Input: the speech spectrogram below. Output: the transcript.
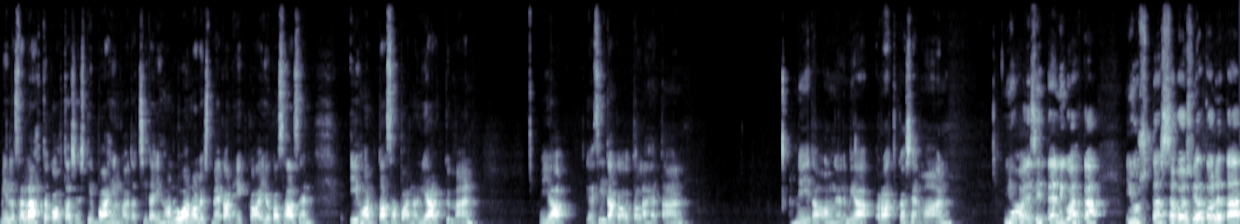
millä sä lähtökohtaisesti vahingoitat sitä ihon luonnollista mekaniikkaa, joka saa sen ihon tasapainon järkkymään. Ja, ja sitä kautta lähdetään niitä ongelmia ratkaisemaan. Joo, ja sitten niin kuin ehkä just tässä voisi vielä todeta,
